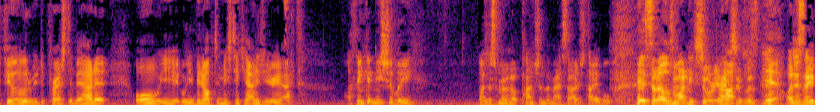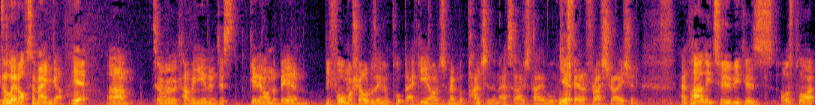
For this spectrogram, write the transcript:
feeling a little bit depressed about it or were you, were you a bit optimistic how did you react I think initially, I just remember punching the massage table. so that was my initial reaction. Right. Was Yeah. I just needed to let off some anger. yeah Um, so I remember coming in and just getting on the bed, and before my shoulders even put back in, I just remember punching the massage table just out of frustration, and partly too because I was playing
